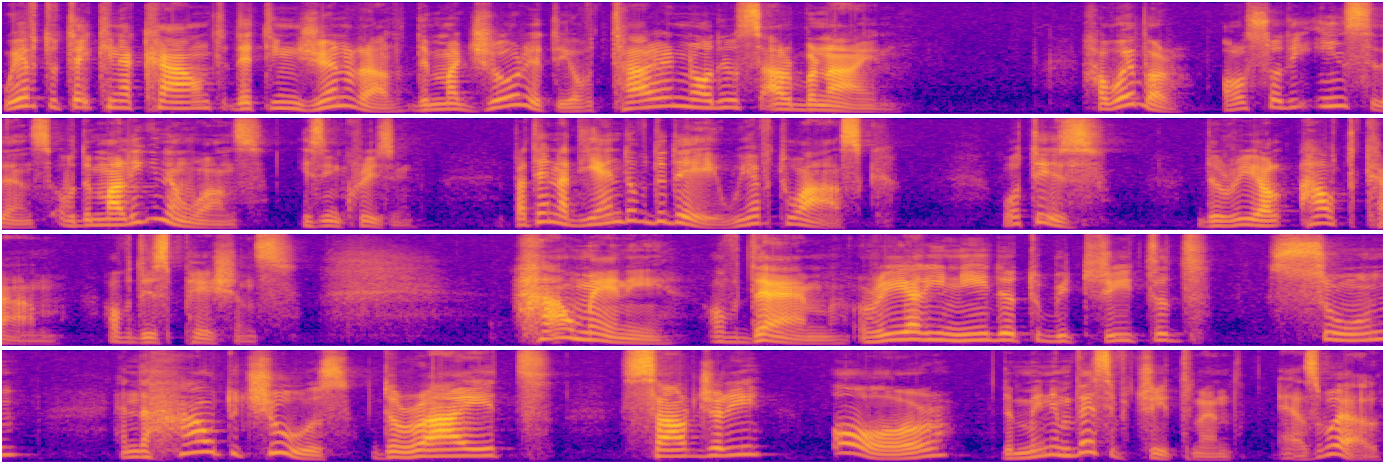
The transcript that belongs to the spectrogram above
We have to take in account that in general, the majority of thyroid nodules are benign. However, also the incidence of the malignant ones is increasing. But then at the end of the day, we have to ask, what is the real outcome of these patients. How many of them really needed to be treated soon, and how to choose the right surgery or the minimally invasive treatment as well.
